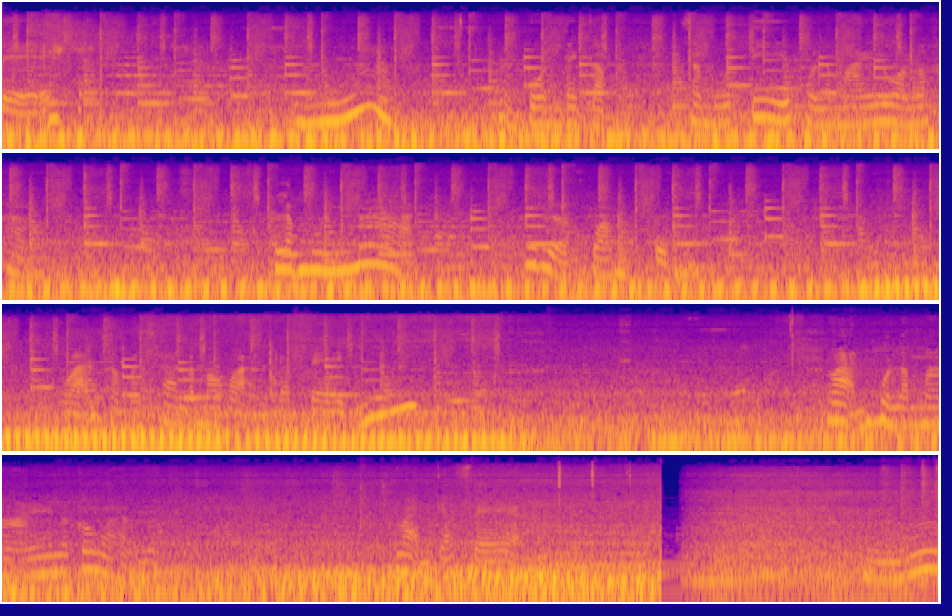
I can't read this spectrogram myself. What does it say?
กว่าจะดูดกาแฟอืมปนไปกับกับสมูทตี้ผลไม้รวมแล้วค่ะ ละมุนมากเพื่อเหลือความขมหวานธรรมชาติแล้วมาหวานกาแฟอีกหวานผลไม้แล้วก็หวานหวานกาแฟอืม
